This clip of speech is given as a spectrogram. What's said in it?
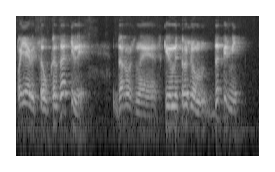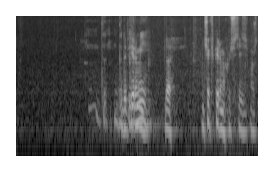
появятся указатели дорожные с километражом до Перми? До, До Перми. Да. Ну, Человек в Перми хочет съездить, может.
